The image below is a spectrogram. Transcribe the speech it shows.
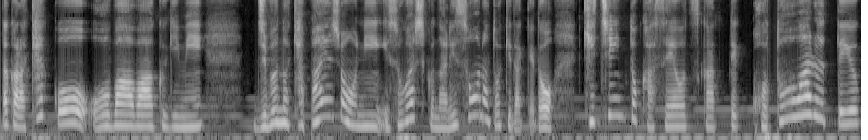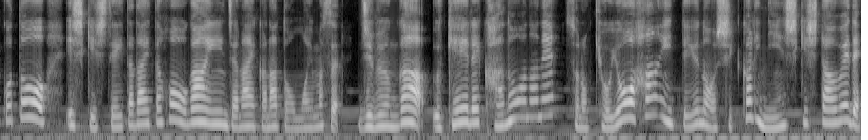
だから結構オーバーワーク気味、自分のキャパ以上に忙しくなりそうな時だけど、きちんと火星を使って断るっていうことを意識していただいた方がいいんじゃないかなと思います。自分が受け入れ可能なね、その許容範囲っていうのをしっかり認識した上で、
